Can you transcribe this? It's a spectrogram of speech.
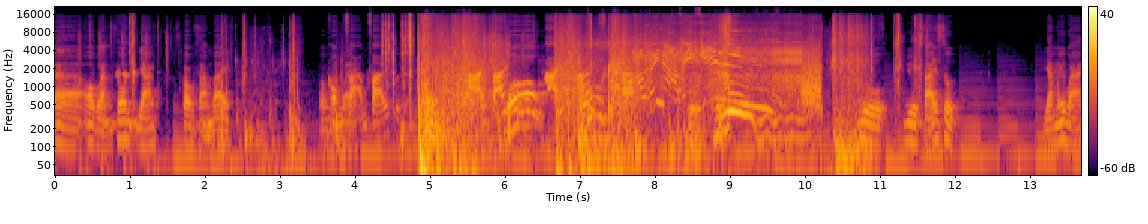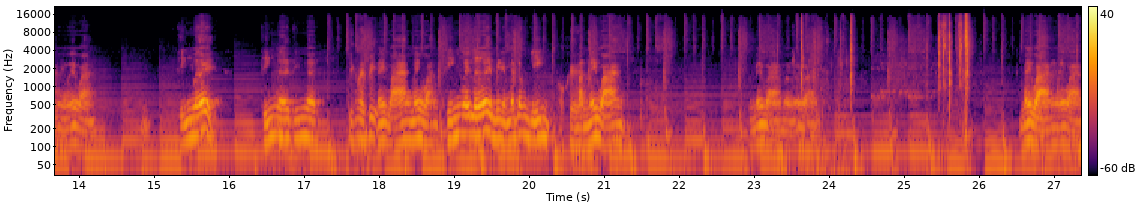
อ่า ออกหลังส้มยางกองสามใบ กองสามซ้ายสุดซ้ายซ้ายโอ้เอาได้หนาไปกินอยู่อยู่สายสุด ยังไม่วางยังไม่วาง ทิ้งเลย ทิ้งเลยทิ้งเลยจริงเลยพี่ไม่วางไม่วางทิ้งไว้เลยไม่ยังไม่ต้องยิง โอเคมันไม่วางมันไม่วางมันไม่วาง ไม่วางไม่วาง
